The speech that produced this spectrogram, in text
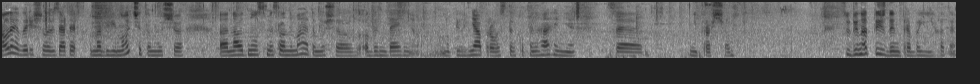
Але я вирішила взяти на дві ночі, тому що е, на одну смисла немає, тому що один день, ну, півдня провести в Копенгагені це ні про що. Сюди на тиждень треба їхати.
